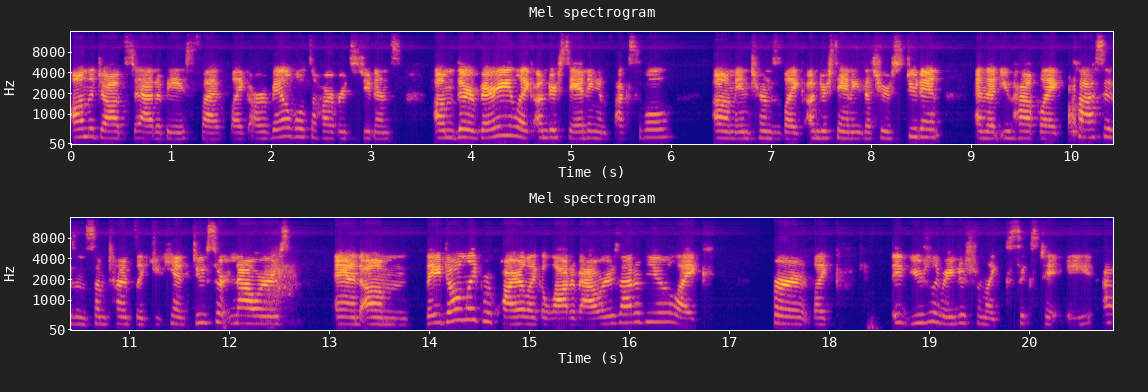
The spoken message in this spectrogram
on the jobs database that like are available to Harvard students, um, they're very like understanding and flexible um, in terms of like understanding that you're a student and that you have like classes and sometimes like you can't do certain hours. And um they don't like require like a lot of hours out of you like for like it usually ranges from like six to eight uh,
